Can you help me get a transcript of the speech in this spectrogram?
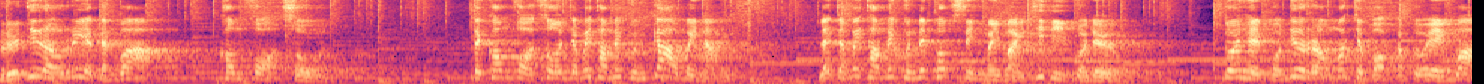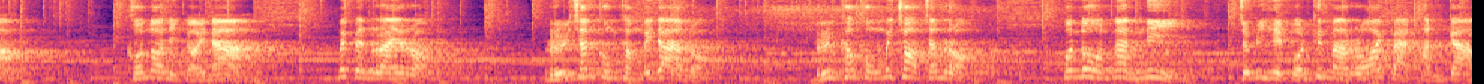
หรือที่เราเรียกกันว่าคอมฟอร์ z โซนแต่คอมฟอร์ z โซนจะไม่ทำให้คุณก้าวไปไหน และจะไม่ทำให้คุณได้พบสิ่งใหม่ ๆ ที่ดีกว่าเดิม โดยเหตุผลที่เรามักจะบอกกับตัวเองว่า ขอนอนอีกหน่อยหน้า ไม่เป็นไรหรอก หรือฉันคงทำไม่ได้หรอก หรือเขาคงไม่ชอบฉันหรอกเพราะโน่นนั่นนี่จะมีเหตุผลขึ้นมาร้อยแปดพันเก้า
